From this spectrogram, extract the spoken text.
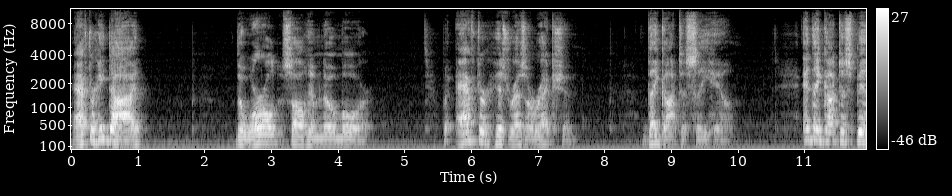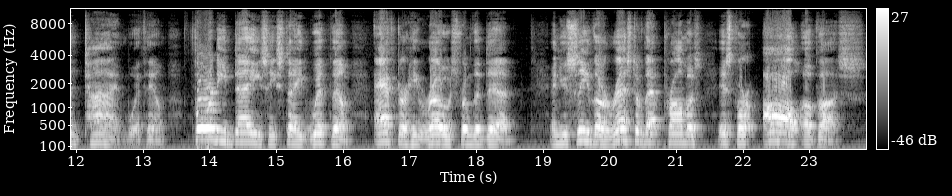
after he died, the world saw him no more. But after his resurrection, they got to see him. And they got to spend time with him, 40 days he stayed with them after he rose from the dead. And you see, the rest of that promise is for all of us.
